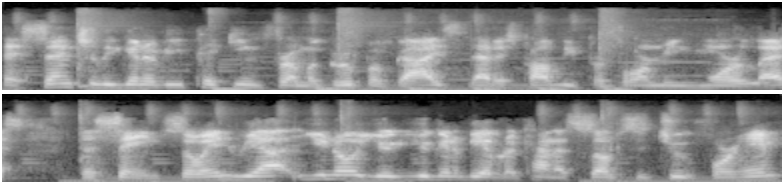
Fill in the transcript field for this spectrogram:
essentially going to be picking from a group of guys that is probably performing more or less the same. So in reality, you know, you're, you're going to be able to kind of substitute for him,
